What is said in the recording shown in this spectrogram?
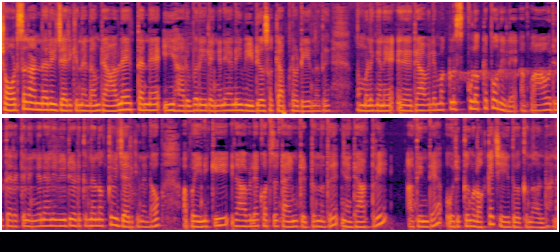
ഷോർട്സ് കാണുന്നവർ വിചാരിക്കുന്നുണ്ടാവും രാവിലെ തന്നെ ഈ ഹർബറിയിൽ എങ്ങനെയാണ് ഈ വീഡിയോസൊക്കെ അപ്ലോഡ് ചെയ്യുന്നത്? നമ്മളിങ്ങനെ രാവിലെ മക്കൾ സ്കൂളൊക്കെ പോകുന്നില്ലേ? അപ്പോൾ ആ ഒരു തിരക്കിൽ എങ്ങനെയാണ് ഈ വീഡിയോ എടുക്കുന്നതെന്നൊക്കെ വിചാരിക്കുന്നുണ്ടാവും. അപ്പോൾ എനിക്ക് രാവിലെ കുറച്ച് ടൈം കിട്ടുന്നത് ഞാൻ രാത്രി അതിന്റെ ഒരുക്കങ്ങളൊക്കെ ചെയ്തു വെക്കുന്നതുകൊണ്ടാണ്.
